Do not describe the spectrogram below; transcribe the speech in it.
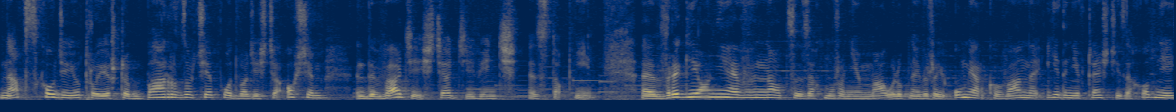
Na wschodzie jutro jeszcze bardzo ciepło 28-29 stopni. W regionie w nocy zachmurzenie małe lub najwyżej umiarkowane i jedynie w części zachodniej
